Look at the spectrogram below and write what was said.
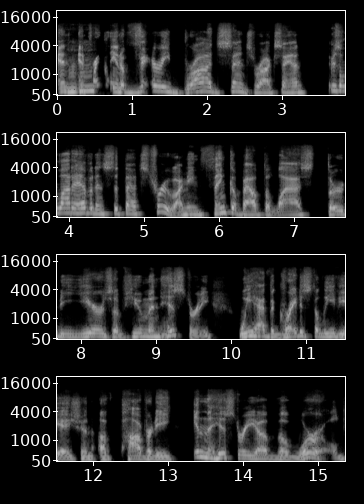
And mm-hmm. and frankly in a very broad sense roxanne there's a lot of evidence that that's true. I mean think about the last 30 years of human history. We had the greatest alleviation of poverty in the history of the world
